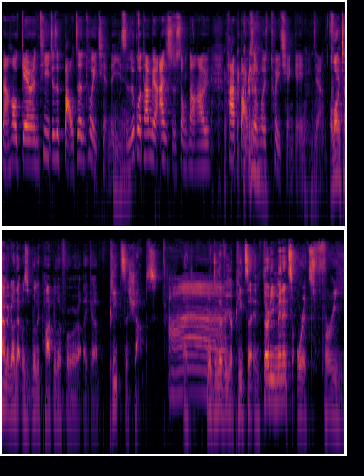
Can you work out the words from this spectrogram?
然后 guarantee 就是保证退钱的意思。如果他没有按时送到，他会他保证会退钱给你这样子 A long time ago, that was really popular for like uh, pizza shops. Ah. 啊。We'll deliver your pizza in 30 minutes or it's free.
